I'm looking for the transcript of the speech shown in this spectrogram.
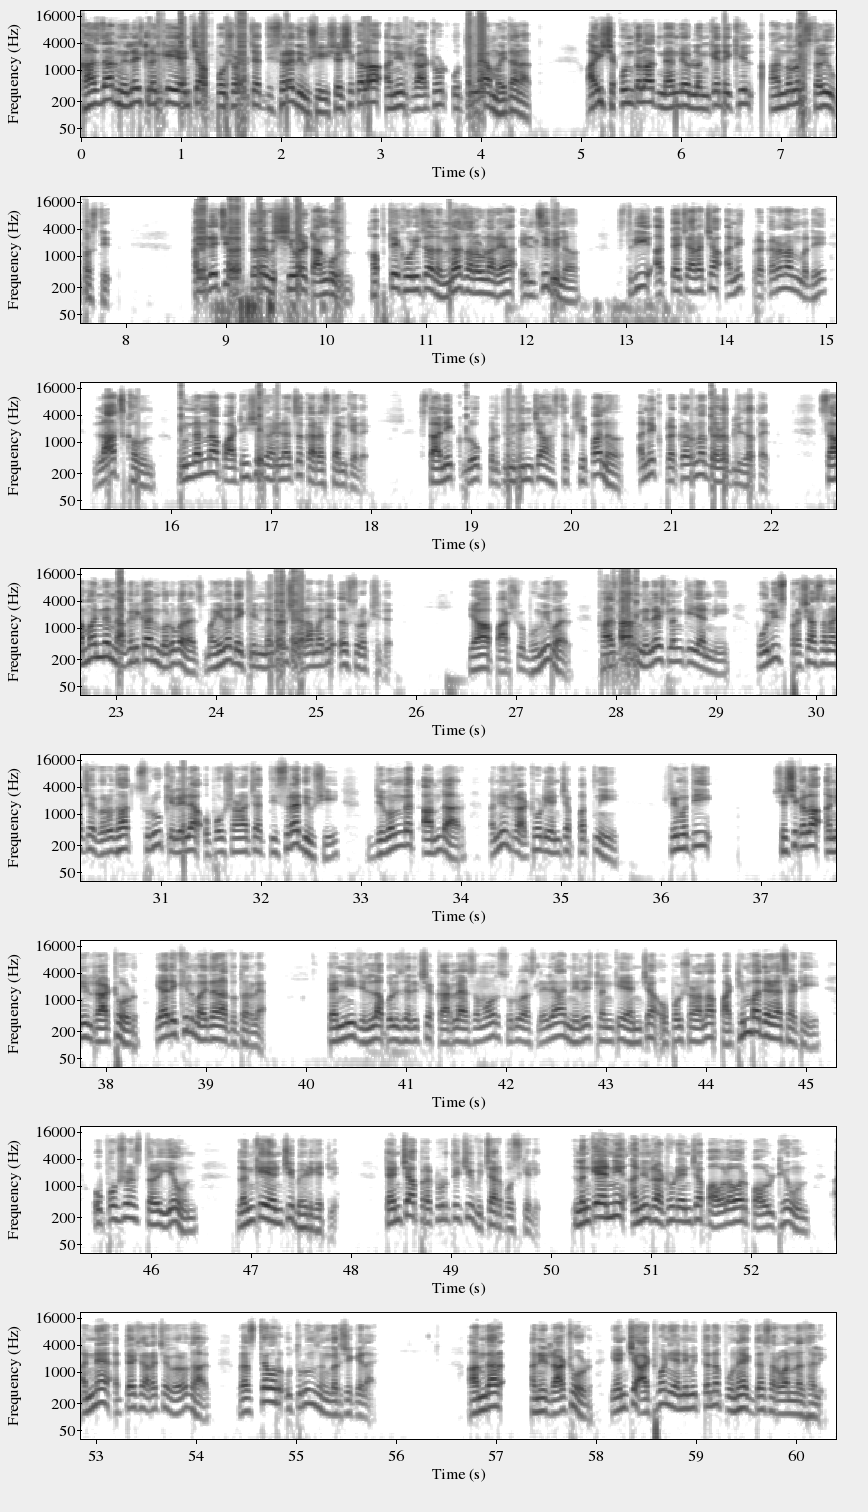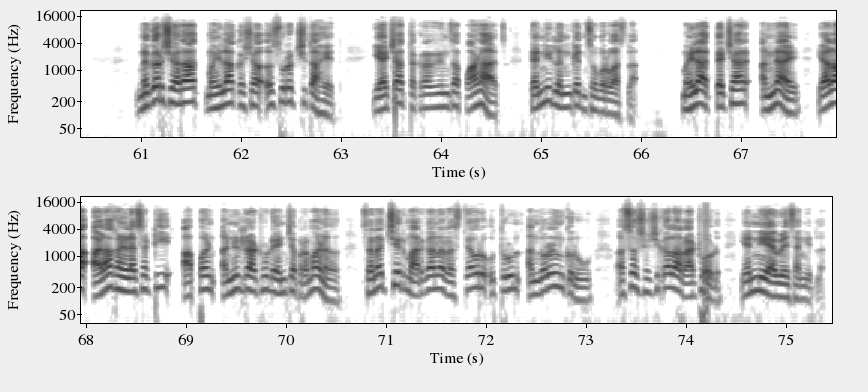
खासदार निलेश लंके यांच्या उपोषणाच्या तिसऱ्या दिवशी शशिकला अनिल राठोड उतरल्या मैदानात. आई शकुंतला ज्ञानदेव लंके देखील आंदोलनस्थळी उपस्थित. कायद्याची उत्तरं विशीवर टांगून हप्तेखोरीचा धंदा चालवणाऱ्या एल सी बीनं स्त्री अत्याचाराच्या अनेक प्रकरणांमध्ये लाच खाऊन गुंडांना पाठीशी घालण्याचं कारस्थान केलंय. स्थानिक लोकप्रतिनिधींच्या हस्तक्षेपानं अनेक प्रकरणं दडपली जात आहेत. सामान्य नागरिकांबरोबरच महिला देखील नगर शहरामध्ये असुरक्षित आहेत. या पार्श्वभूमीवर खासदार निलेश लंके यांनी पोलीस प्रशासनाच्या विरोधात सुरू केलेल्या उपोषणाच्या तिसऱ्या दिवशी दिवंगत आमदार अनिल राठोड यांच्या पत्नी श्रीमती शशिकला अनिल राठोड या देखील मैदानात उतरल्या. त्यांनी जिल्हा पोलीस अधीक्षक कार्यालयासमोर सुरू असलेल्या निलेश लंके यांच्या उपोषणाला पाठिंबा देण्यासाठी उपोषणस्थळी येऊन लंके यांची भेट घेतली. त्यांच्या प्रकृतीची विचारपूस केली. लंके यांनी अनिल राठोड यांच्या पावलावर पाऊल ठेवून अन्याय अत्याचाराच्या विरोधात रस्त्यावर उतरून संघर्ष केलाय. आमदार अनिल राठोड यांची आठवण यानिमित्तानं पुन्हा एकदा सर्वांना झाली. नगर शहरात महिला कशा असुरक्षित आहेत याच्या तक्रारींचा पाढाच त्यांनी लंकेंसमोर वाचला. महिला अत्याचार अन्याय याला आळा घालण्यासाठी आपण अनिल राठोड यांच्याप्रमाणे सनदशीर मार्गानं रस्त्यावर उतरून आंदोलन करू असं शशिकला राठोड यांनी यावेळी सांगितलं.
